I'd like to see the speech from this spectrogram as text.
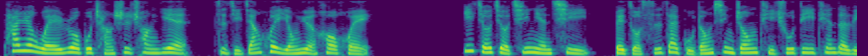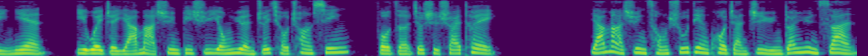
他认为，若不尝试创业，自己将会永远后悔。一九九七年起，贝佐斯在股东信中提出“第一天”的理念，意味着亚马逊必须永远追求创新，否则就是衰退。亚马逊从书店扩展至云端运算、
